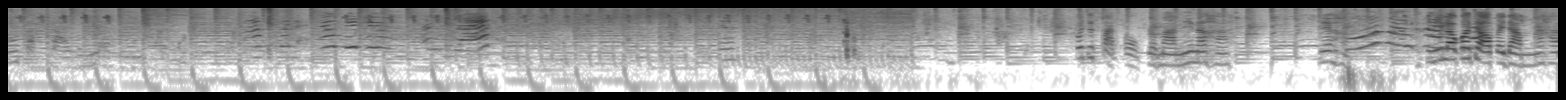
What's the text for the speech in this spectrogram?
ต้องตัดปลายตรงนี้ออกก็จะตัดออกประมาณนี้นะคะ เนี่ยค่ะทีนี้เราก็จะเอาไปดำนะคะ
